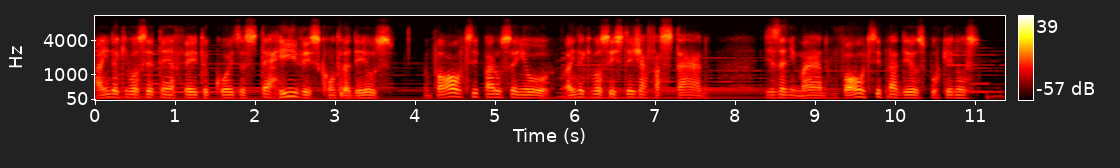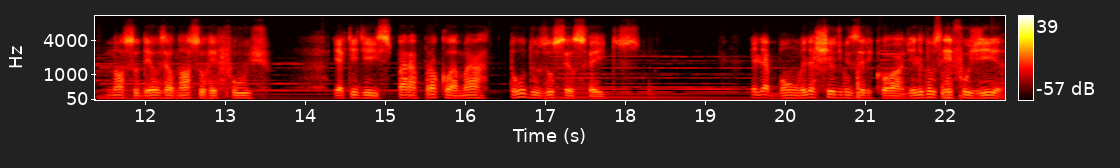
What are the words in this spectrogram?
Ainda que você tenha feito coisas terríveis contra Deus, Volte-se para o Senhor, ainda que você esteja afastado, desanimado, volte-se para Deus, porque nos, nosso Deus é o nosso refúgio. E aqui diz: para proclamar todos os seus feitos. Ele é bom, ele é cheio de misericórdia, ele nos refugia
